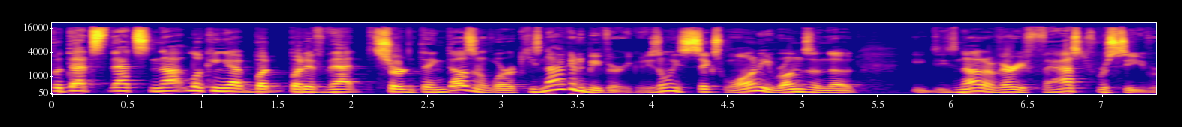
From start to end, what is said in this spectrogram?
But that's that's not looking at but but if that certain thing doesn't work, he's not going to be very good. He's only six one. He runs in the he's not a very fast receiver.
